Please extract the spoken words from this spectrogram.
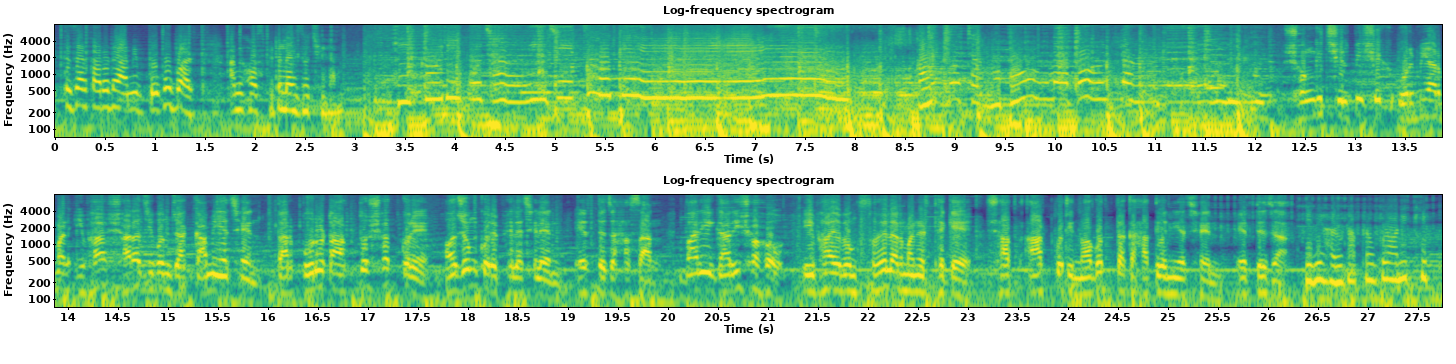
ইত্তেজার কারণে আমি বহুবার আমি হসপিটালাইজ ছিলাম। কি করি বোঝাই যে তোকে? কতটা না বললাম। সংগীত শিল্পী শেখ উর্মি আরমান ইভা সারা জীবন যা কামিয়েছেন তার পুরোটা আত্মসাৎ করে হজম করে ফেলেছিলেন এরতেজা হাসান। বাড়ি গাড়ি সহ ইভা এবং সোহেল আরমানের থেকে সাত আট কোটি নগদ টাকা হাতিয়ে নিয়েছেন এরতেজা। ডিবি হারুন আপনার উপর অনেক ক্ষিপ্ত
